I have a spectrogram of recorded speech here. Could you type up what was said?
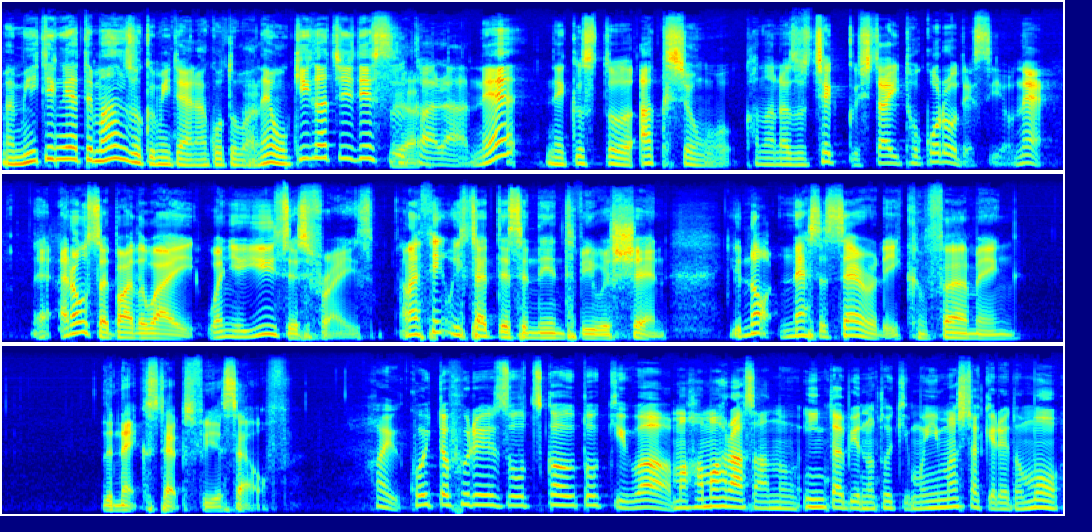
まあ、ミーティングやって満足みたいなことはね起きがちですからねネクストアクションを必ずチェックしたいところですよね。And also, by the way, when you use this phrase, and I think we said this in the interview with Shin, you're not necessarily confirming the next steps for yourself. はい、こういったフレーズを使うときは、まあ、浜原さんのインタビューの時も言いましたけれども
